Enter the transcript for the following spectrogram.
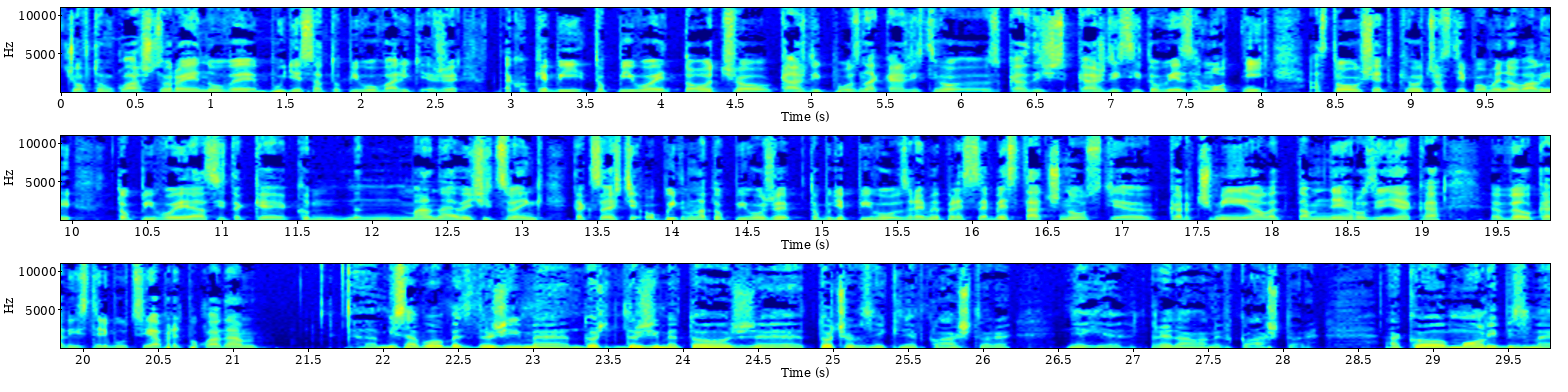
čo v tom kláštore je nové, bude sa to pivo variť, že ako keby to pivo je to, čo každý pozná, každý si, ho, každý, každý si to vie zhmotniť a z toho všetkého, čo ste pomenovali, to pivo je asi také, ako má najväčší cvenk, tak sa ešte opýtam na to pivo, že to bude pivo zrejme pre sebestačnosť e, krčmi, ale tam nehrozí nejaká veľká distribúcia, predpokladám? My sa vôbec držíme, držíme toho, že to, čo vznikne v kláštore, nech je predávané v kláštore. Ako mohli by sme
